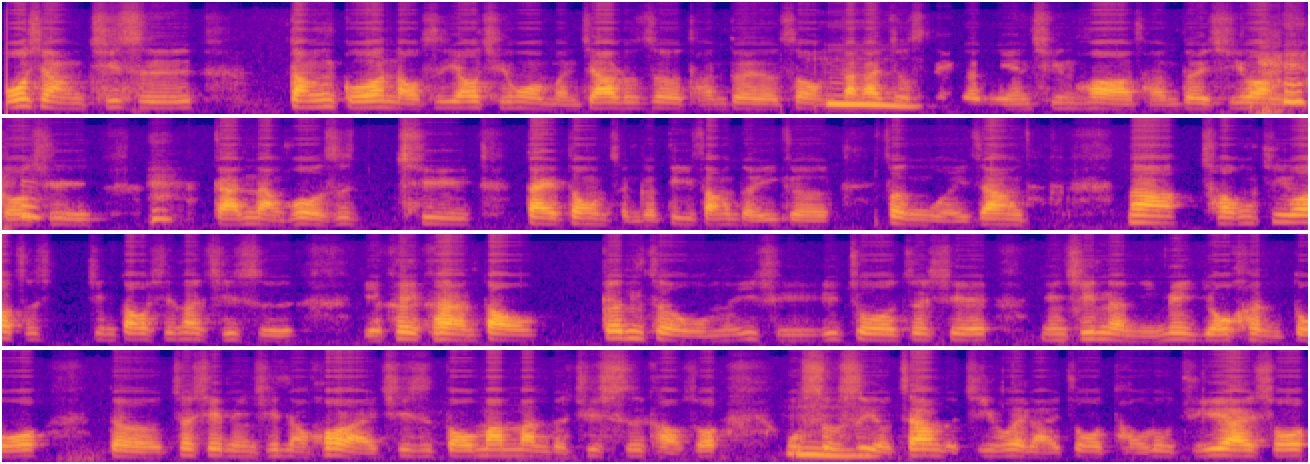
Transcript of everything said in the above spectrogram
我想其实当国安老师邀请我们加入这个团队的时候，大概就是一个年轻化的团队，希望能够去感染或者是去带动整个地方的一个氛围。这样，那从计划执行到现在，其实也可以看得到。跟着我们一起去做这些年轻人，里面有很多的这些年轻人，后来其实都慢慢的去思考，说我是不是有这样的机会来做投入。举例来说，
